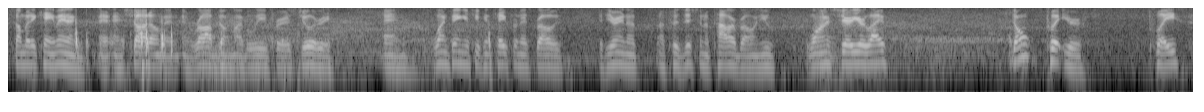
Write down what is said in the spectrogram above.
somebody came in and, and, shot him and, and robbed him, I believe, for his jewelry. And one thing, if you can take from this, bro, is if you're in a, a position of power, bro, and you want to share your life, don't put your place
